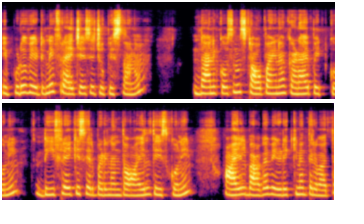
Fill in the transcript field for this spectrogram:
ఇప్పుడు వీటిని ఫ్రై చేసి చూపిస్తాను. దానికోసం స్టవ్ పైన కడాయి పెట్టుకొని డీప్ ఫ్రైకి సరిపడినంత ఆయిల్ తీసుకొని ఆయిల్ బాగా వేడెక్కిన తర్వాత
